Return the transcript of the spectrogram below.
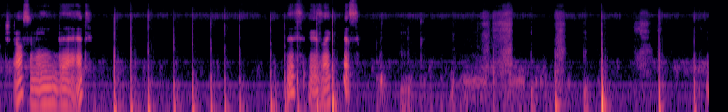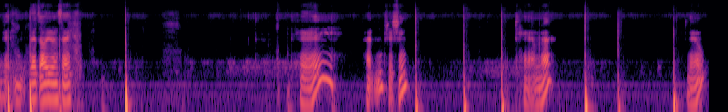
Which also mean that is like this. Okay, that's all you're gonna say. Okay, hunting, fishing, camera. No.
